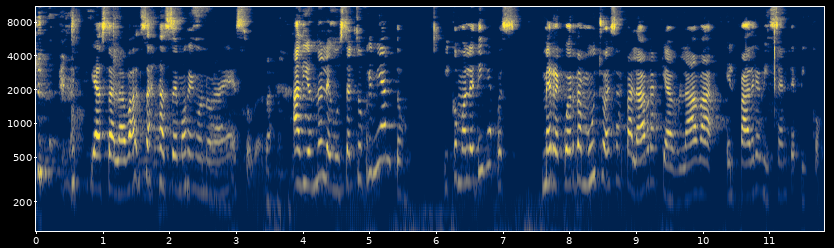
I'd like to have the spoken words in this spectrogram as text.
y hasta alabanza hacemos en honor a eso, ¿verdad? A Dios no le gusta el sufrimiento. Y como les dije, pues me recuerda mucho a esas palabras que hablaba el padre Vicente Pico.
